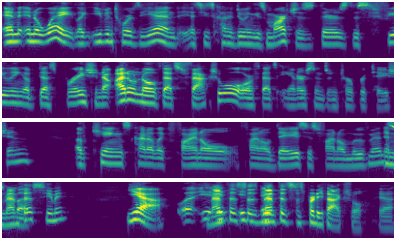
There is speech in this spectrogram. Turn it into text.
And in a way, like even towards the end, as he's kind of doing these marches, there's this feeling of desperation. Now, I don't know if that's factual or if that's Anderson's interpretation of King's kind of like final final days, his final movements in but- memphis you mean yeah, well, it- memphis it- is memphis is pretty factual yeah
